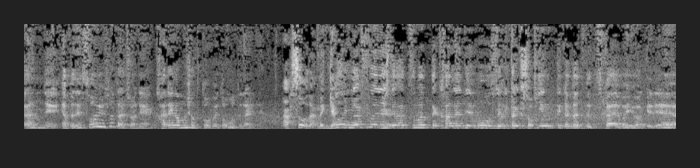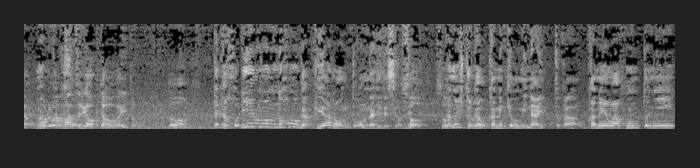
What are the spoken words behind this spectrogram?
あのねやっぱねそういう人たちはね金が無色透明と思ってないね。あそうだね。ど逆に。んな風にして集まった金でも選択金って形で使えばいいわけで俺は祭りが起きた方がいいと思うんだけどだからホリエモンの方がピュア論と同じですよね。そうそう。あの人がお金興味ないとかお金は本当に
